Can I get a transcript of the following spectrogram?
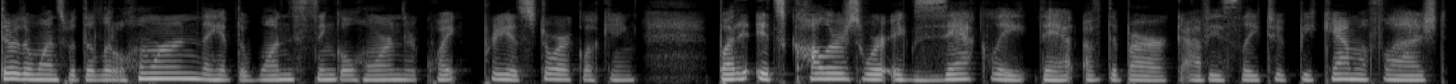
They're the ones with the little horn. They have the one single horn. They're quite prehistoric looking, but its colors were exactly that of the bark, obviously to be camouflaged.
